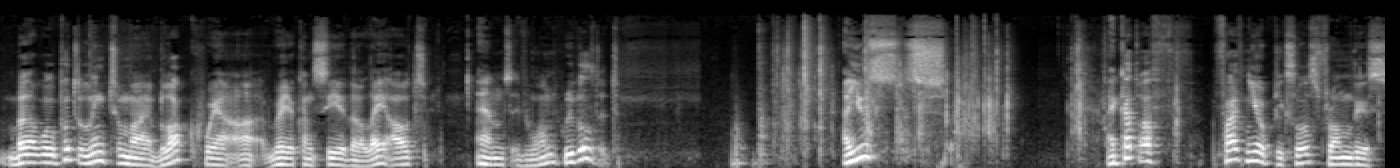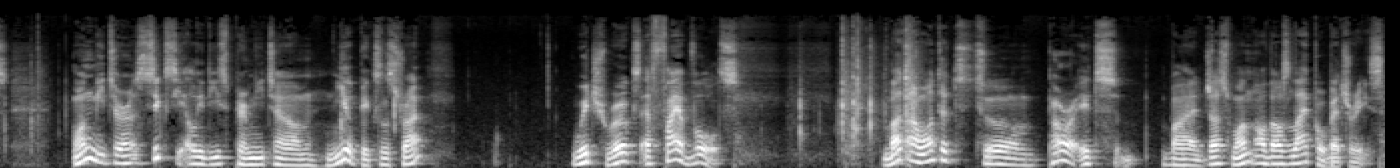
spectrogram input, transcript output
But I will put a link to my blog where, uh, where you can see the layout and if you want, rebuild it. I used... I cut off 5 NeoPixels from this 1 meter 60 LEDs per meter um, NeoPixel stripe, which works at 5 volts. But I wanted to power it by just one of those LiPo batteries.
